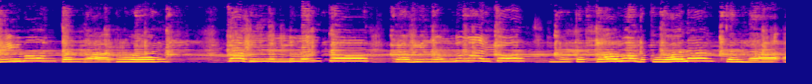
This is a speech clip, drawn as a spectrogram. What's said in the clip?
imong panagway Kahinumduman ko Kahinumduman ko Imong katawa makawala kalaay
